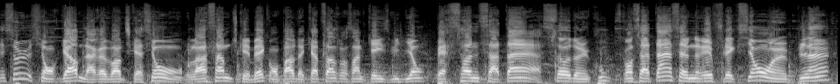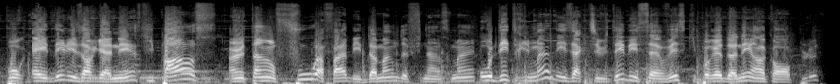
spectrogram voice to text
C'est sûr, si on regarde la revendication pour l'ensemble du Québec, on parle de 475 millions. Personne s'attend à ça d'un coup. Ce qu'on s'attend, c'est une réflexion, un plan pour aider les organismes qui passent un temps fou à faire des demandes de financement au détriment des activités, des services qui pourraient donner encore plus.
